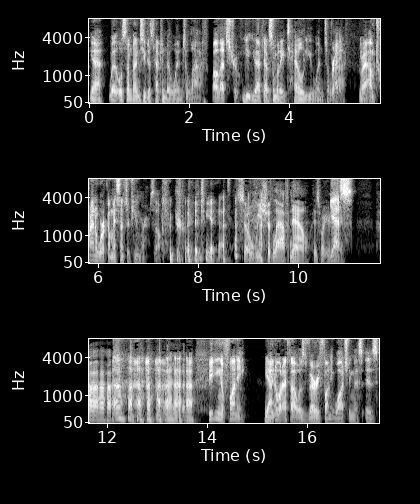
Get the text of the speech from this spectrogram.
Yeah. Well, well, sometimes you just have to know when to laugh. Oh, that's true. You, you have to have somebody tell you when to Right. laugh. Right. I'm trying to work on my sense of humor. So Good. Yeah. So we should laugh now, is what you're yes. saying. Ha, ha, ha. Speaking of funny, yeah. you know what I thought was very funny watching this is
